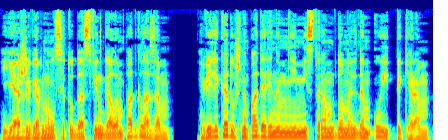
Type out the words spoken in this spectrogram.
Я же вернулся туда с фингалом под глазом, великодушно подаренным мне мистером Дональдом Уиттекером,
